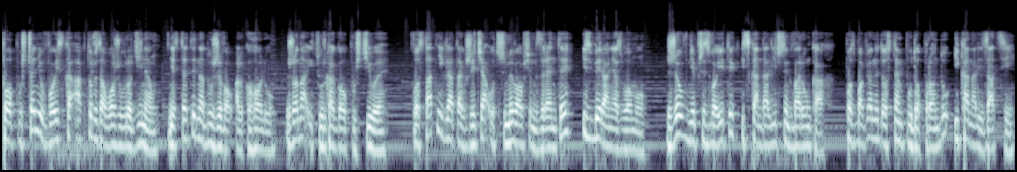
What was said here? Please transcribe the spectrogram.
Po opuszczeniu wojska aktor założył rodzinę. Niestety nadużywał alkoholu. Żona i córka go opuściły. W ostatnich latach życia utrzymywał się z renty i zbierania złomu. Żył w nieprzyzwoitych i skandalicznych warunkach, pozbawiony dostępu do prądu i kanalizacji.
